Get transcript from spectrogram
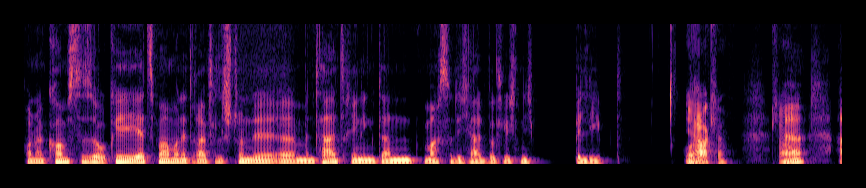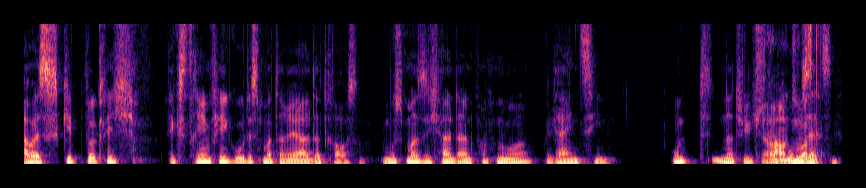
und dann kommst du so, okay, jetzt machen wir eine Dreiviertelstunde äh, Mentaltraining, dann machst du dich halt wirklich nicht beliebt. Oder? Ja, klar. klar. Ja, aber es gibt wirklich extrem viel gutes Material da draußen. Muss man sich halt einfach nur reinziehen. Und natürlich klar, auch und umsetzen.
